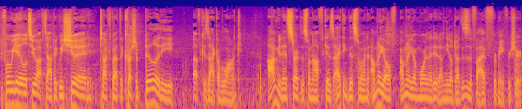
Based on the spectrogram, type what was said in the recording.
Before we get a little too off topic, we should talk about the crushability of Kazaka Blanc. I'm going to start this one off because I think this one I'm going to go I'm going to go more than I did on Needle Drop. This is a five for me for sure.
